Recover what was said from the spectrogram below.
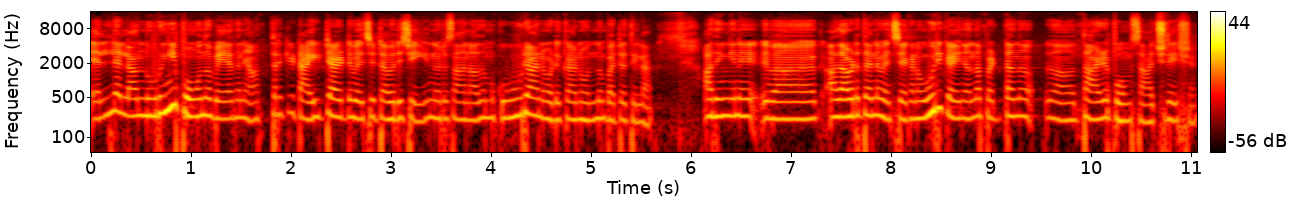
എല്ലാം നുറുങ്ങി പോകുന്ന വേദന അത്രയ്ക്ക് ടൈറ്റായിട്ട് വെച്ചിട്ട് അവർ ചെയ്യുന്ന ഒരു സാധനം. അത് നമുക്ക് ഊരാനോ എടുക്കാനോ ഒന്നും പറ്റത്തില്ല. അതിങ്ങനെ അത് അവിടെ തന്നെ വെച്ചേക്കണം. ഊരി കഴിഞ്ഞാൽ എന്നാൽ പെട്ടെന്ന് താഴെ പോകും സാച്ചുറേഷൻ.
